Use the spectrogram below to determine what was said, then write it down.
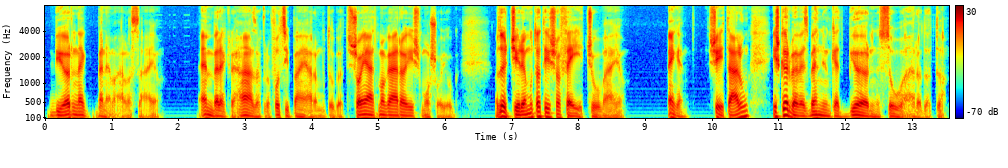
Björnnek be nem áll a szája. Emberekre, házakra, focipályára mutogat, saját magára és mosolyog. Az öccsére mutat és a fejét csóválja. Igen, sétálunk, és körbevesz bennünket Björn szóáradata.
